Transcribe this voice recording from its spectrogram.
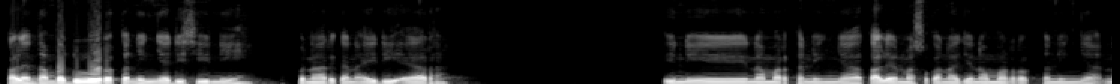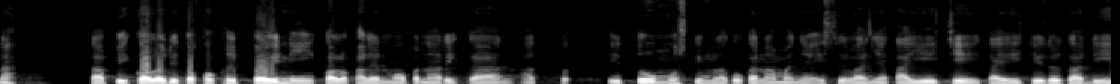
kalian tambah dulu rekeningnya di sini, penarikan IDR. Ini nama rekeningnya, kalian masukkan aja nomor rekeningnya. Nah, tapi kalau di toko kripto ini, kalau kalian mau penarikan itu mesti melakukan namanya istilahnya KYC. KYC itu tadi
